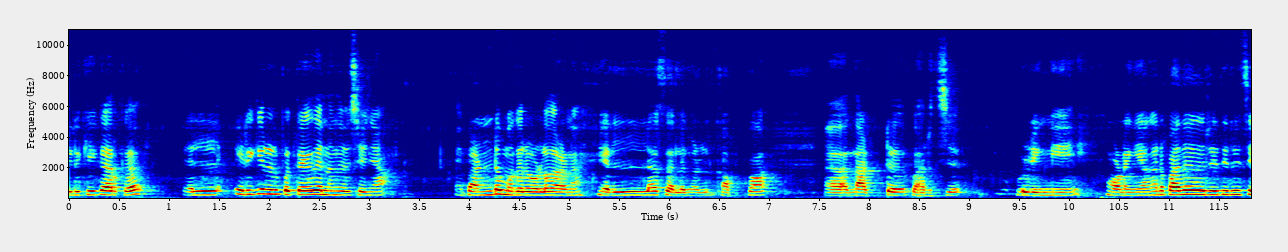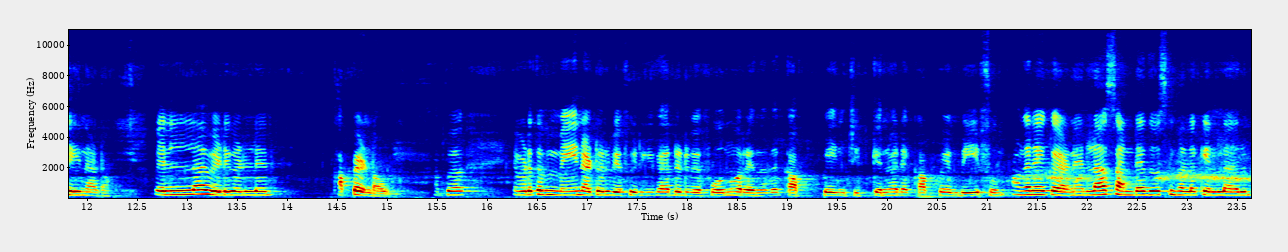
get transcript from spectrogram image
ഇടുക്കിക്കാർക്ക് എല്ലാ ഇടുക്കിയുടെ ഒരു പ്രത്യേകത എന്താണെന്ന് വെച്ച് കഴിഞ്ഞാൽ പണ്ട് മുതലുള്ളതാണ് എല്ലാ സ്ഥലങ്ങളിലും കപ്പ നട്ട് പറിച്ച് പുഴുങ്ങി ഉണങ്ങി അങ്ങനെ പല രീതിയിൽ ചെയ്യുന്ന കേട്ടോ. അപ്പോൾ എല്ലാ വീടുകളിലും കപ്പ ഉണ്ടാവും. അപ്പോൾ ഇവിടുത്തെ മെയിനായിട്ടൊരു ഇടുക്കിക്കാരുടെ ഒരു വിഭവം എന്ന് പറയുന്നത് കപ്പയും ചിക്കനും അല്ലെ കപ്പയും ബീഫും അങ്ങനെയൊക്കെയാണ്. എല്ലാ സൺഡേ ദിവസങ്ങളിലൊക്കെ എല്ലാവരും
